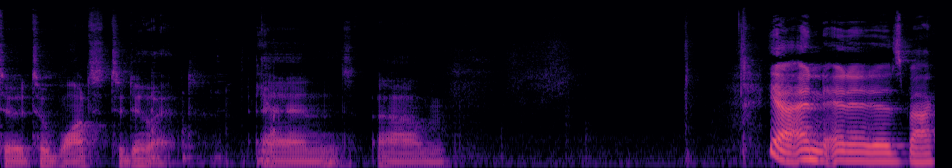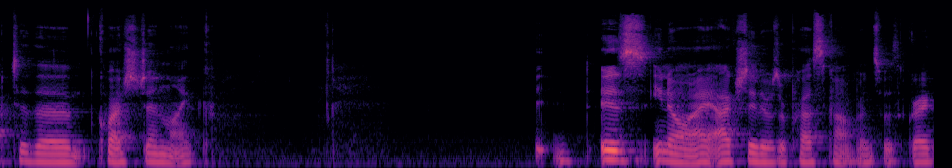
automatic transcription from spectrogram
to to want to do it, Yeah. and um, Yeah, and and it is back to the question like is you know I actually there was a press conference with Greg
